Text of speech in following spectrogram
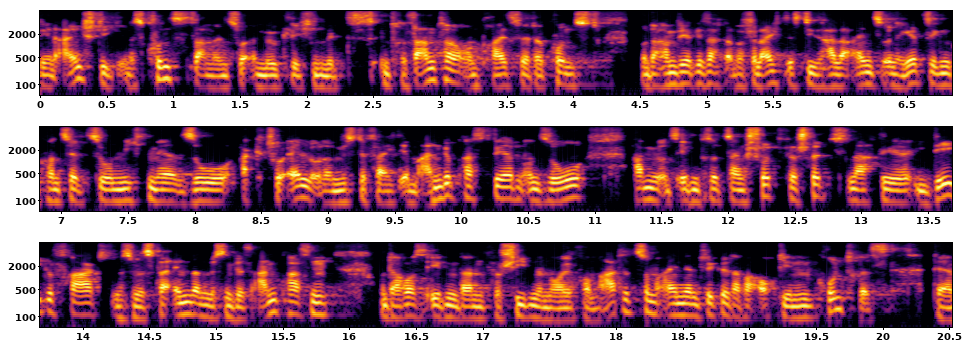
den Einstieg in das Kunstsammeln zu ermöglichen mit interessanter und preiswerter Kunst. Und da haben wir gesagt, aber vielleicht ist die Halle 1 in der jetzigen Konzeption nicht mehr so aktuell oder müsste vielleicht eben angepasst werden. Und so haben wir uns eben sozusagen Schritt für Schritt nach der Idee gefragt, müssen wir es verändern, müssen wir es anpassen und daraus eben dann verschiedene neue Formate zum einen entwickelt, aber auch den Grundriss der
